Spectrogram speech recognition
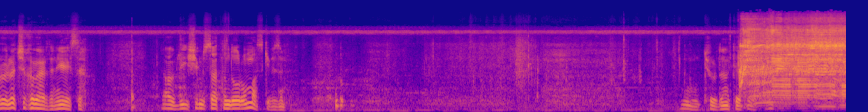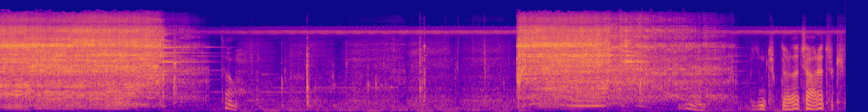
böyle çıkıverdi niyeyse. Ya bir işimiz zaten doğru olmaz ki bizim. Hmm, türden kesin. Tamam. Hmm, bizim Türklerde çare Türk.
